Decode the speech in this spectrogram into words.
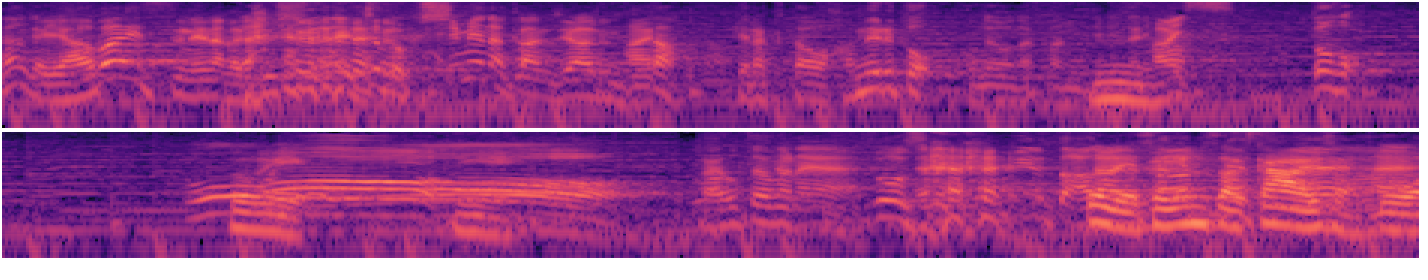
なんかやばいっすねなんか10周年ちょっと節目な感じあるんでキャラクターをはめるとこのような感じになります、どうぞおそうーねお นักเตะก็เหลือเซนซาก้าอีกสองตัว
